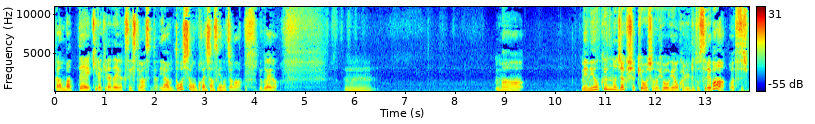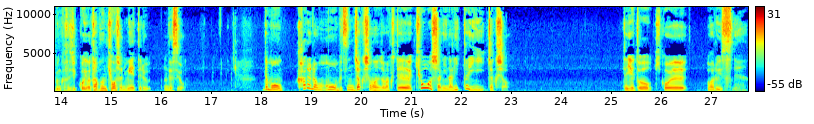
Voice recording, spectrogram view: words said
頑張ってキラキラ大学生してますみたいな。いや、どうしても馬鹿にした発言になっちゃうな。よくないな。うーん。まあ、めめおくんの弱者強者の表現を借りるとすれば、私たち文化祭実行委員は多分強者に見えてるんですよ。でも、彼らも別に弱者なんじゃなくて、強者になりたい弱者。って言うと、聞こえ悪いっすね。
